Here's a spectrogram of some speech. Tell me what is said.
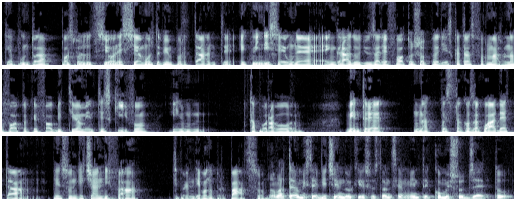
che appunto la post-produzione sia molto più importante e quindi se uno è in grado di usare Photoshop riesca a trasformare una foto che fa obiettivamente schifo in un capolavoro. Mentre una, questa cosa qua detta penso un dieci anni fa ti prendevano per pazzo. No, Matteo, mi stai dicendo che sostanzialmente come soggetto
